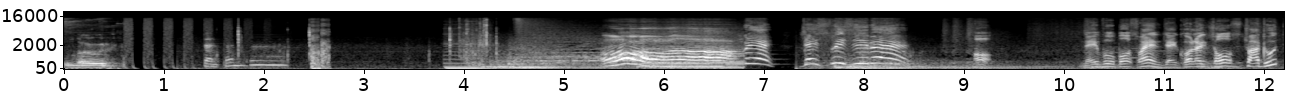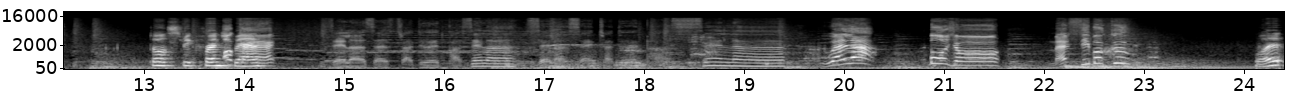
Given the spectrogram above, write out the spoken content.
Load. Dun, dun, dun. Oh! Prêt, je suis! Oh. N'avez-vous besoin de quelque chose traduite? Don't speak French, Ok. man. Cela se traduit par cela, cela se traduit par cela. Voilà! Bonjour! Merci beaucoup! What?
